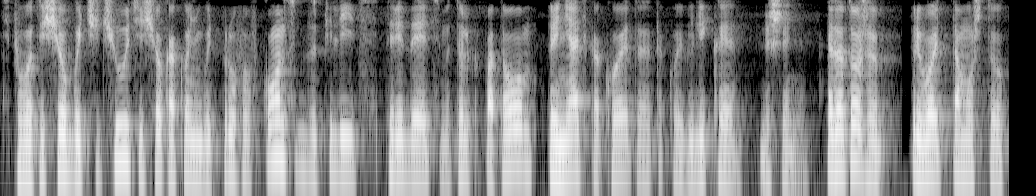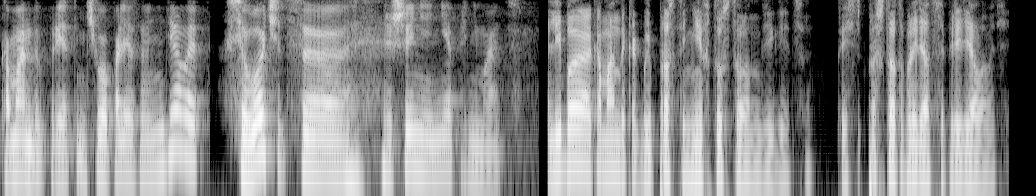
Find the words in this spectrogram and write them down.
типа вот еще бы чуть-чуть, еще какой-нибудь proof of concept запилить перед этим, и только потом принять какое-то такое великое решение. Это тоже приводит к тому, что команда при этом ничего полезного не делает. Все лочится, решение не принимается. Либо команда как бы просто не в ту сторону двигается. То есть что-то придется переделывать.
